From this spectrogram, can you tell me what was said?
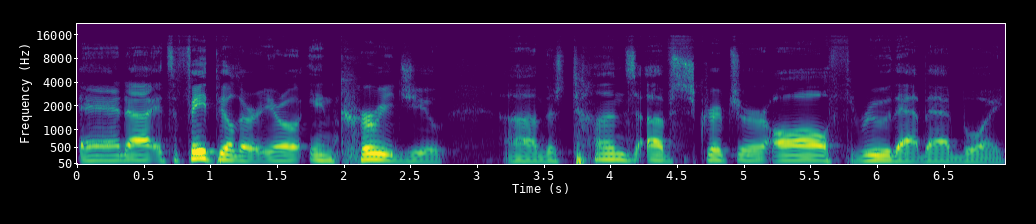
And uh, it's a faith builder. It'll encourage you. Um, there's tons of scripture all through that bad boy.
